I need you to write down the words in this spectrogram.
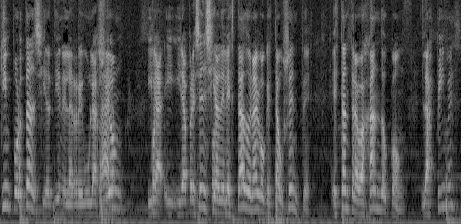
qué importancia tiene la regulación y, la, y, la presencia del Estado en algo que está ausente. Están trabajando con las pymes,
